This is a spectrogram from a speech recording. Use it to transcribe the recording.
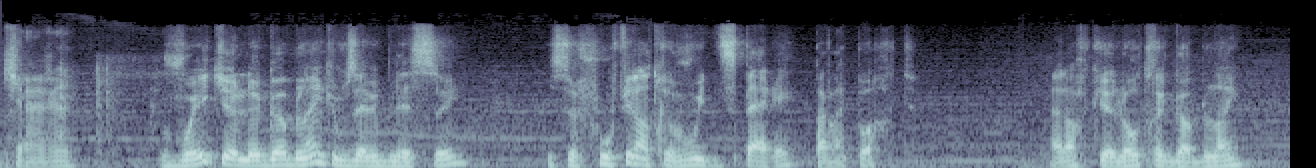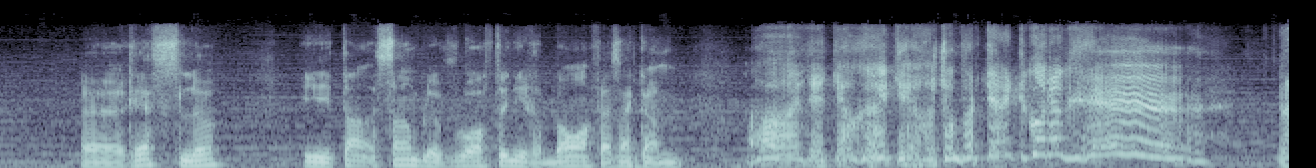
Carré. Vous voyez que le gobelin que vous avez blessé, il se faufile entre vous et disparaît par la porte. Alors que l'autre gobelin euh, reste là et semble vouloir tenir bon en faisant comme. Ben,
